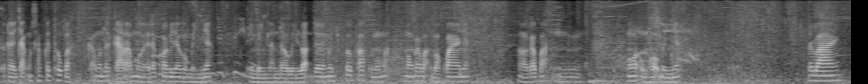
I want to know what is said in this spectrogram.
tới đây chắc cũng sắp kết thúc rồi. Cảm ơn tất cả đã mời đã coi video của mình nha thì mình lần đầu bình luận cho nên có pháp thì mong, mong các bạn bỏ qua nhé, à, ờ, các bạn mong bạn ủng hộ mình nhé. Bye bye.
